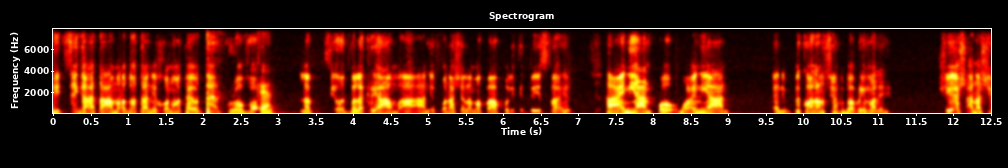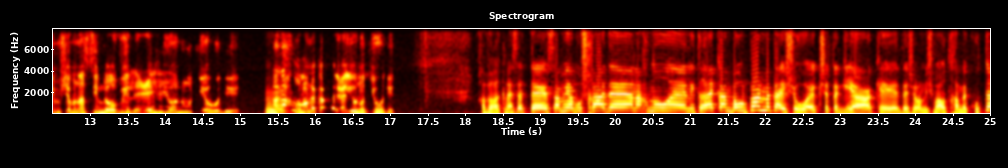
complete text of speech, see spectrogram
הציגה את העמדות הנכונות היותר קרובות כן. למציאות ולקריאה הנכונה של המפה הפוליטית בישראל. העניין פה הוא עניין, בכל הנושאים שאנחנו מדברים עליהם, שיש אנשים שמנסים להוביל עליונות יהודית, Mhm. אנחנו לא נקבל עליונות יהודית. חבר הכנסת אה, סמי אבו שחאדה, אנחנו אה, נתראה כאן באולפן מתישהו, אה, כשתגיע, כדי שלא נשמע אותך מקוטע.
